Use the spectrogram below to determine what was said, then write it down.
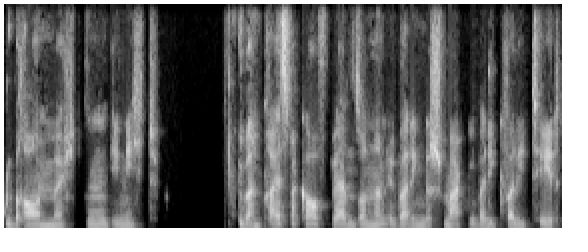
brauen möchten, die nicht über den Preis verkauft werden, sondern über den Geschmack, über die Qualität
